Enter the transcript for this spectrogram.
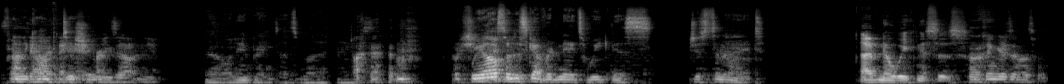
It's not Friendly the only thing that competition. brings out in you. No, and he brings out some other things. We also did. discovered Nate's weakness just tonight. I have no weaknesses. fingers in this one.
